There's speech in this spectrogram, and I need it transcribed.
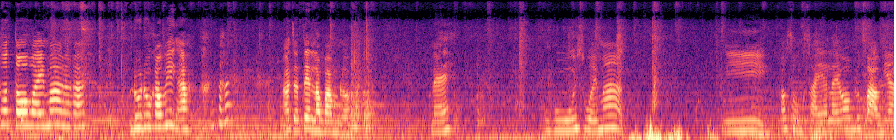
ตัวโตไวมากนะคะ ดูดูเขาวิ่งอะเอาจะเต้นระบำเหรอ ไหน โอ้โห สวยมาก นี่เขาสงสัยอะไรอ้อมหรือเปล่าเนี่ย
